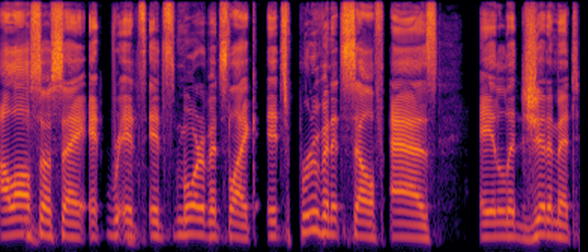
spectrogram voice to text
I'll also say it it's it's more of it's like it's proven itself as a legitimate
